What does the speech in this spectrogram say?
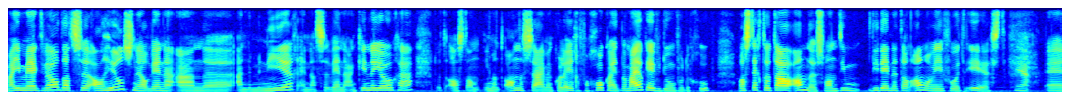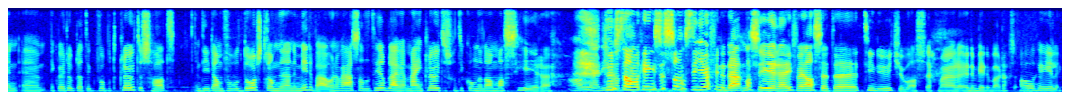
Maar je merkt wel dat ze al heel snel wennen aan, eh, aan de manier en dat ze wennen aan kinderyoga. Dat als dan iemand anders zei, mijn collega van Goh, kan je het bij mij ook even doen voor de groep, was het echt totaal anders. Want die, die deden het dan allemaal weer voor het eerst. Ja. En ehm, ik weet ook dat ik bijvoorbeeld kleuters had die dan bijvoorbeeld doorstroomden naar de middenbouw. En dan waren ze altijd heel blij met mijn kleuters, want die konden dan masseren. Oh ja, die Dus hadden- dan gingen ze soms de juf inderdaad masseren, even als het eh, tien uurtje was, zeg maar, eh, in de middenbouw. dacht ze, oh heerlijk.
